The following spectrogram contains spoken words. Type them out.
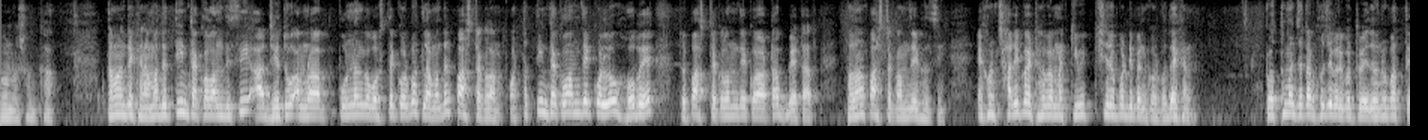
ঘনসংখ্যা। তার মানে দেখেন, আমাদের তিনটা কলাম দিছি, আর যেহেতু আমরা পূর্ণাঙ্গ অবস্থায় করব, তাহলে আমাদের পাঁচটা কলাম। অর্থাৎ তিনটা কলাম দিয়ে করলেও হবে, তো পাঁচটা কলাম দিয়ে করাটা বেটার তাহলে আমরা পাঁচটা কলাম দিয়ে ফেলছি। এখন সারি কয়টা হবে, আমরা কি কিসের উপর ডিপেন্ড করব? দেখেন প্রথমে যেটা খুঁজে বের করতে হবে এই ধনুপাতে,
